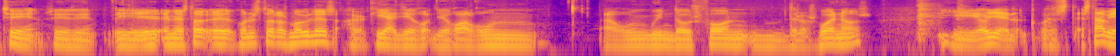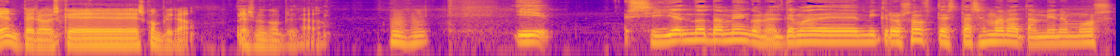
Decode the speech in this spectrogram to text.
Sí, sí, sí. Y en esto, eh, con esto de los móviles, aquí ya llegó, llegó algún, algún Windows Phone de los buenos. Y oye, pues está bien, pero es que es complicado. Es muy complicado. Y siguiendo también con el tema de Microsoft, esta semana también hemos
